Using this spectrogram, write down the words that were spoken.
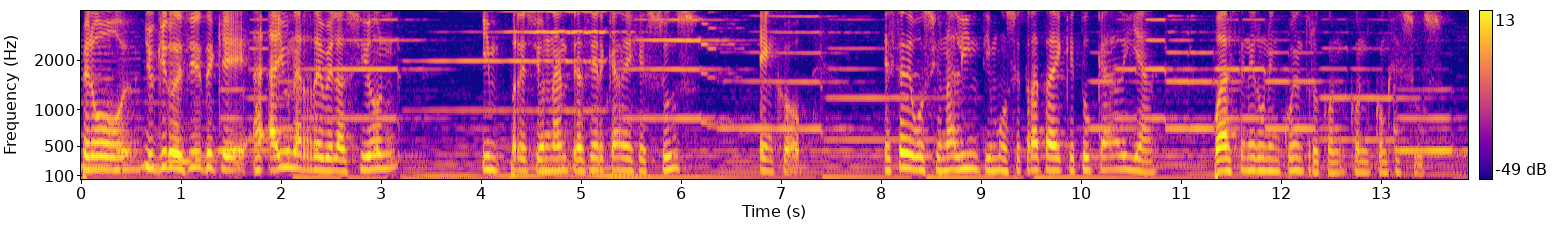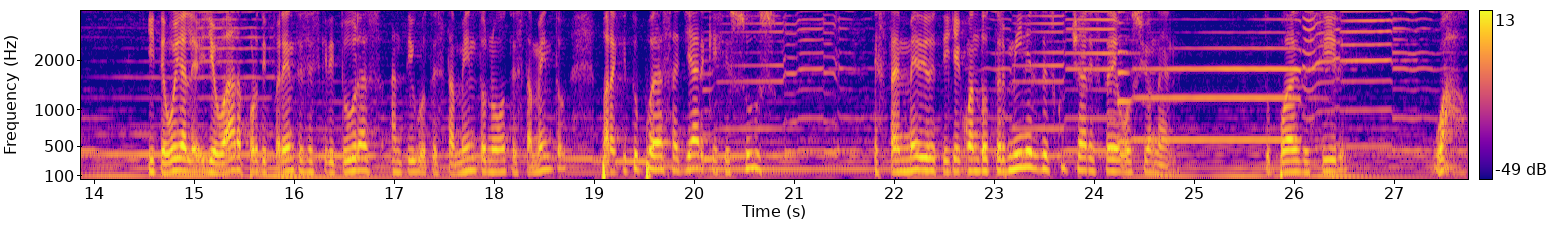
Pero yo quiero decirte que hay una revelación impresionante acerca de Jesús en Job. Este devocional íntimo se trata de que tú cada día puedas tener un encuentro con, con Jesús. Y te voy a llevar por diferentes escrituras, Antiguo Testamento, Nuevo Testamento, para que tú puedas hallar que Jesús está en medio de ti, que cuando termines de escuchar este devocional, tú puedas decir, wow,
